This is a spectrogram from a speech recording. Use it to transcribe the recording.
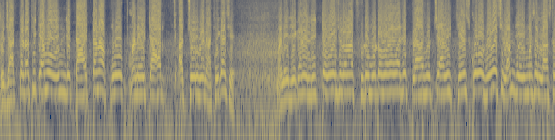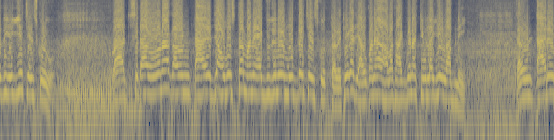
তো ঝাটকাটা ঠিক এমন যে টায়ারটা না পুরো মানে ওই টায়ার আর চলবে না, ঠিক আছে? মানে যেখানে লিকটা হয়েছিল না, ফুটো মোটো হয়ে গেছে প্লাস হচ্ছে আমি চেঞ্জ করব ভেবেছিলাম যে এই মাসের লাস্টের দিকে গিয়ে চেঞ্জ করব। বাট সেটা আর হলো না, কারণ টায়ারের যা অবস্থা মানে এক দুদিনের মধ্যেই চেঞ্জ করতে হবে, ঠিক আছে? আর ওখানে আর হাওয়া থাকবে না, টিউব লাগিয়েও লাভ নেই। কারণ টায়ারের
